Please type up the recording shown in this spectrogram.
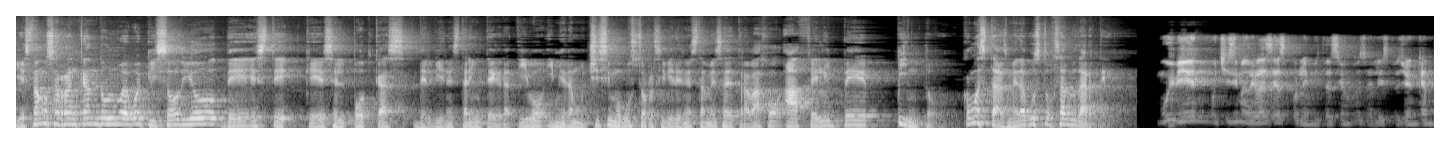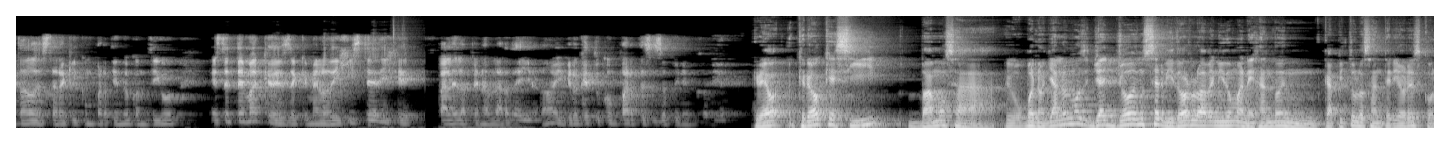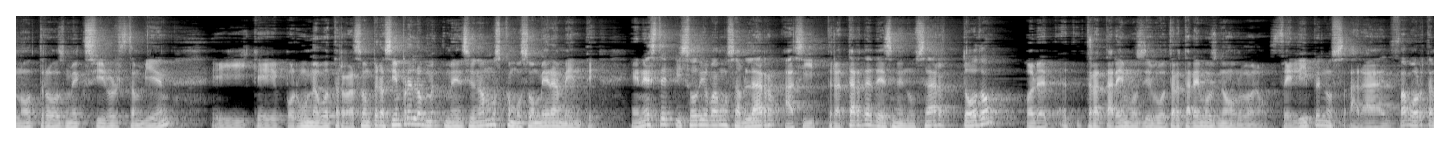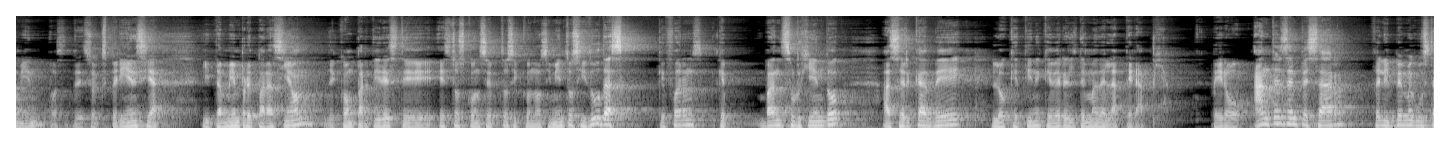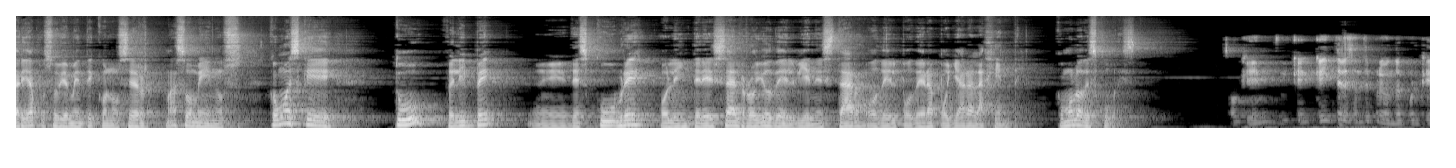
Y estamos arrancando un nuevo episodio de este que es el podcast del bienestar integrativo y me da muchísimo gusto recibir en esta mesa de trabajo a Felipe Pinto. ¿Cómo estás? Me da gusto saludarte. Muy bien, muchísimas gracias por la invitación, José Luis. Pues yo encantado de estar aquí compartiendo contigo este tema que desde que me lo dijiste dije, vale la pena hablar de ello, ¿no? Y creo que tú compartes esa opinión conmigo. Creo, creo que sí, vamos a, bueno, ya lo hemos, ya yo un servidor lo ha venido manejando en capítulos anteriores con otros Mex también, y que por una u otra razón, pero siempre lo mencionamos como someramente. En este episodio vamos a hablar así, tratar de desmenuzar todo, o trataremos, digo, trataremos, no, bueno, Felipe nos hará el favor también, pues, de su experiencia y también preparación, de compartir este, estos conceptos y conocimientos y dudas que fueron, que van surgiendo acerca de lo que tiene que ver el tema de la terapia. Pero antes de empezar, Felipe, me gustaría pues obviamente conocer más o menos cómo es que tú, Felipe, eh, descubre o le interesa el rollo del bienestar o del poder apoyar a la gente. ¿Cómo lo descubres? Ok, qué, interesante pregunta porque,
